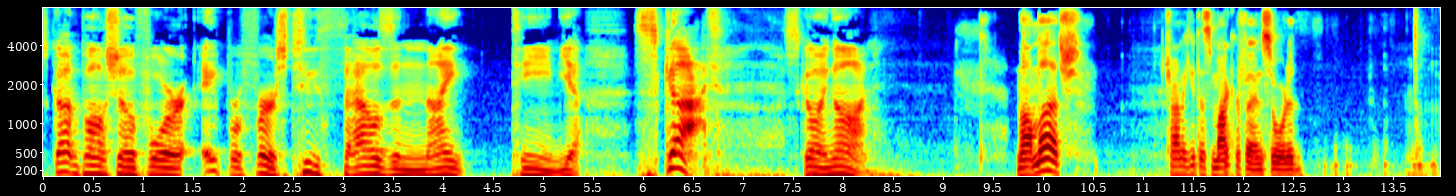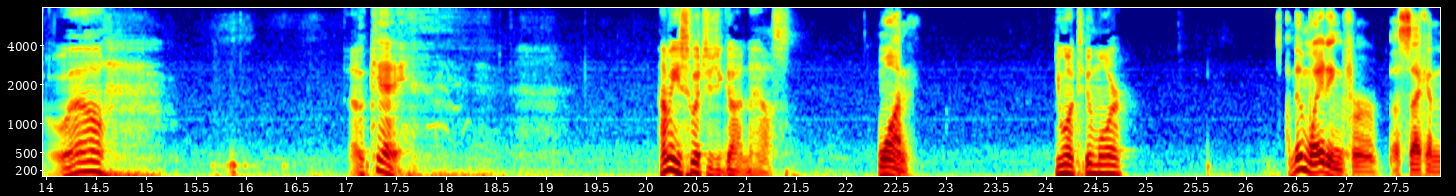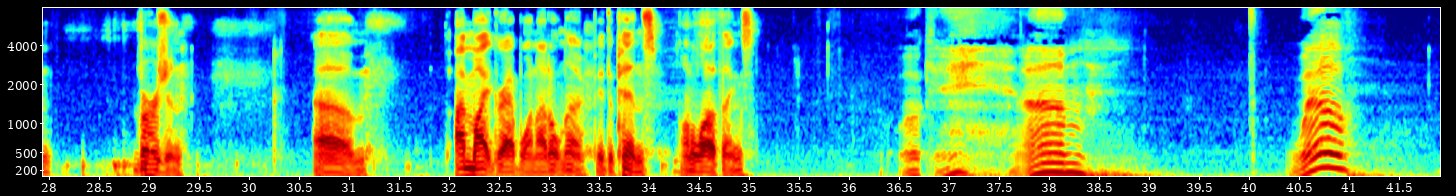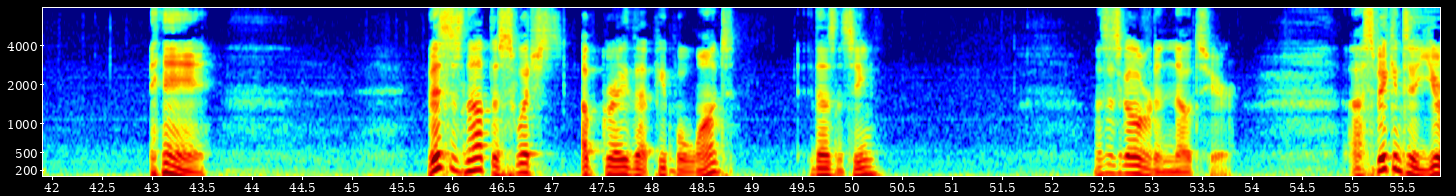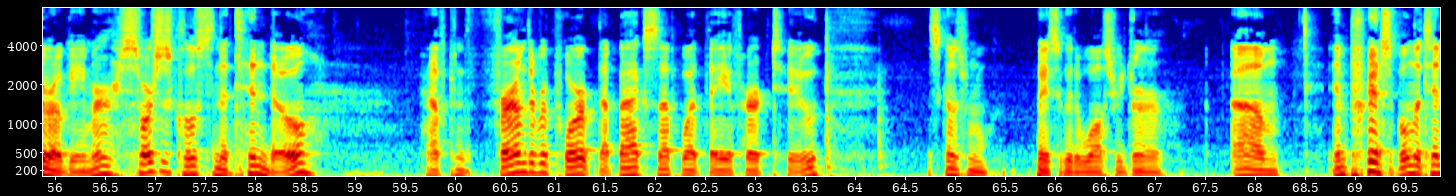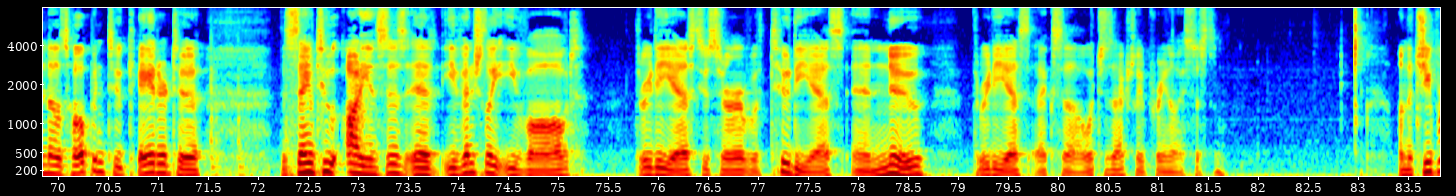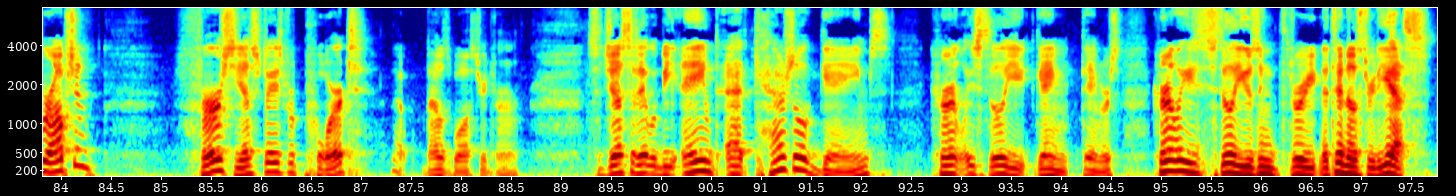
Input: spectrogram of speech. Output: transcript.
Scott and Paul show for April 1st, 2019. Yeah. Scott, what's going on? Not much. Trying to get this microphone sorted. Well, okay. How many switches you got in the house? One. You want two more? I've been waiting for a second version. Um, I might grab one. I don't know. It depends on a lot of things. Okay. Um. Well. this is not the Switch upgrade that people want. It doesn't seem. Let's just go over to notes here. Uh, speaking to Eurogamer, sources close to Nintendo have confirmed the report that backs up what they have heard too. This comes from basically the Wall Street Journal. Um, in principle, Nintendo is hoping to cater to the same two audiences it eventually evolved 3DS to serve with 2DS and new 3DS XL, which is actually a pretty nice system. On the cheaper option, first yesterday's report that, that was Wall Street Journal suggested it would be aimed at casual games currently still game gamers currently still using three, Nintendo's 3DS.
